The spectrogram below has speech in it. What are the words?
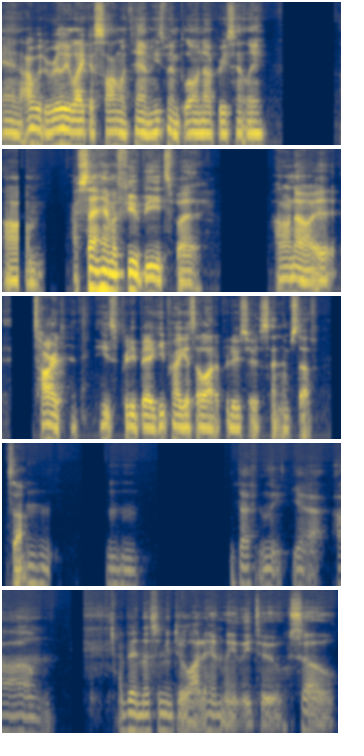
and I would really like a song with him. He's been blowing up recently. Um, I sent him a few beats, but I don't know. It, it's hard. He's pretty big. He probably gets a lot of producers send him stuff. So Mm-hmm. Mm-hmm. Definitely, yeah. Um, I've been listening to a lot of him lately too, so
